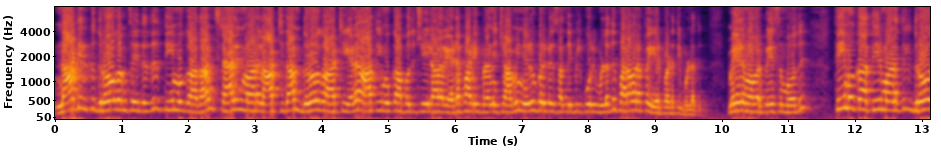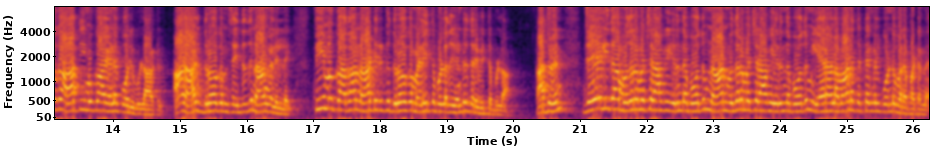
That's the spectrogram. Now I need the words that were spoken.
நாட்டிற்கு துரோகம் செய்தது திமுக தான். ஸ்டாலின் மாடல் ஆட்சி தான் துரோக ஆட்சி என அதிமுக பொதுச் செயலாளர் எடப்பாடி பழனிசாமி நிருபர்கள் சந்திப்பில் கூறியுள்ளது. பரபரப்பை ஏற்படுத்தியுள்ளது. மேலும் அவர் பேசும்போது திமுக தீர்மானத்தில் துரோக அதிமுக என கூறியுள்ளார்கள். ஆனால் துரோகம் செய்தது நாங்கள் இல்லை. திமுக தான் நாட்டிற்கு துரோகம் இழைத்துள்ளது என்று தெரிவித்துள்ளார். அத்துடன் ஜெயலலிதா முதலமைச்சராக இருந்த போதும் நான் முதலமைச்சராக இருந்த போதும் ஏராளமான திட்டங்கள் கொண்டு வரப்பட்டன.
